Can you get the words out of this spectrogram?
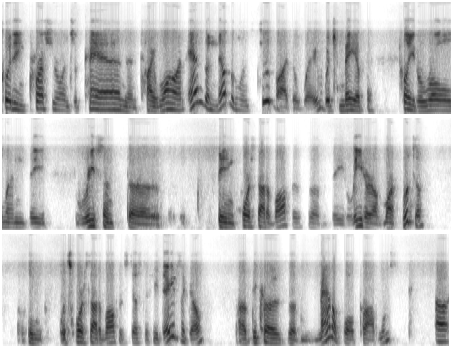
putting pressure on Japan and Taiwan and the Netherlands too, by the way, which may have played a role in the recent uh, being forced out of office of the leader of Mark Rutte, who was forced out of office just a few days ago uh, because of manifold problems uh,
